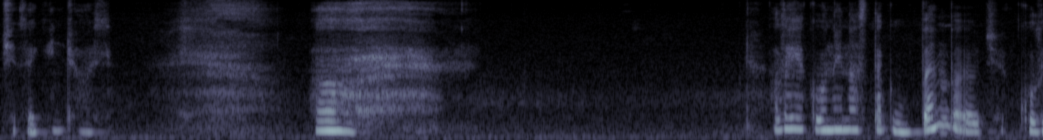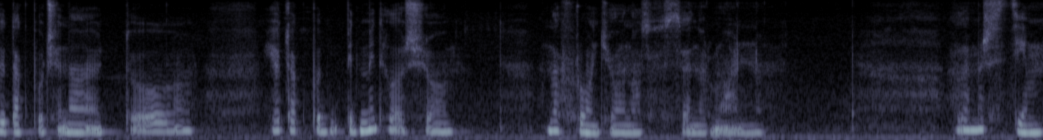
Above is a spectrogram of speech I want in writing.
чи закінчилась. Ох. Але як вони нас так бембають, коли так починають, то я так підмітила, що на фронті у нас все нормально. Але ми ж з тим.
